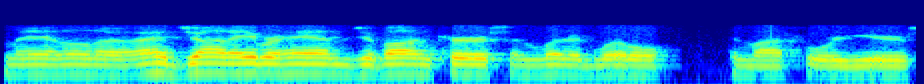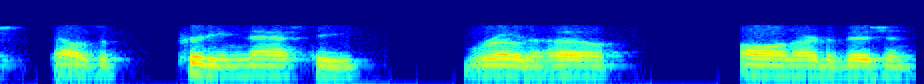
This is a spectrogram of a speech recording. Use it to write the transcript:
Man, I don't know. I had John Abraham, Jevon Kearse, and Leonard Little in my four years. That was a pretty nasty row to hoe, all in our division.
